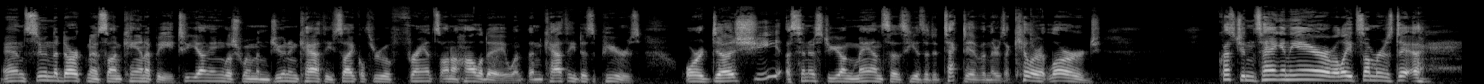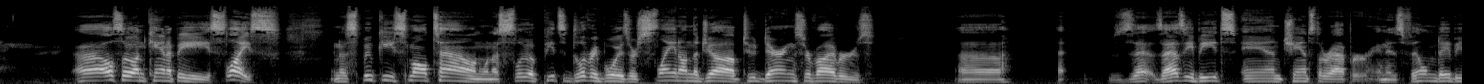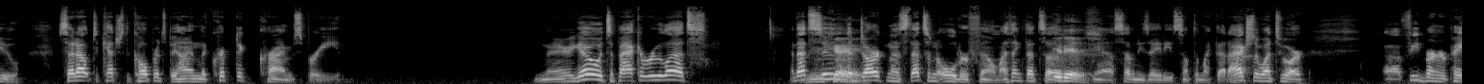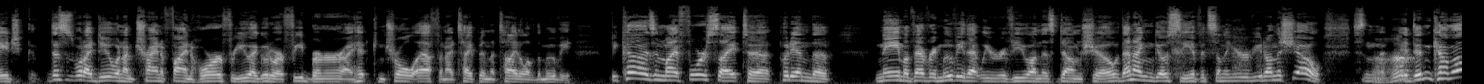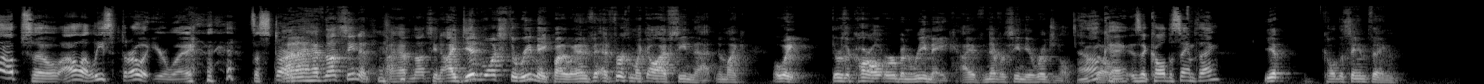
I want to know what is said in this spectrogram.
And soon the darkness on Canopy. Two young English women, June and Kathy, cycle through France on a holiday when then Kathy disappears. Or does she? A sinister young man says he is a detective and there's a killer at large. Questions hang in the air of a late summer's day. Uh, also on Canopy, Slice. In a spooky small town, when a slew of pizza delivery boys are slain on the job, two daring survivors. Uh, Z- Zazie Beetz and Chance the Rapper, in his film debut, set out to catch the culprits behind the cryptic crime spree. There you go, it's a pack of roulettes. And that's Soon in the Darkness. That's an older film. I think that's a It is. yeah, seventies, eighties, something like that. I actually went to our uh, Feedburner page. This is what I do when I'm trying to find horror for you. I go to our Feedburner. I hit Control F, and I type in the title of the movie. Because in my foresight to put in the name of every movie that we review on this dumb show, then I can go see if it's something you reviewed on the show. So Uh-huh. It didn't come up, so I'll at least throw it your way. it's a start. I have not seen it. I have not seen it. I did watch the remake, by the way. And at first, I'm like, oh, I've seen that. And I'm like, oh wait, there's a Karl Urban remake. I've never seen the original. So, okay, is it called the same thing? yep, called the same thing.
